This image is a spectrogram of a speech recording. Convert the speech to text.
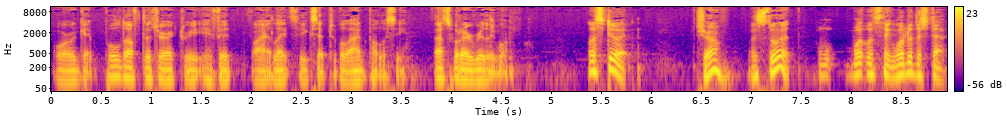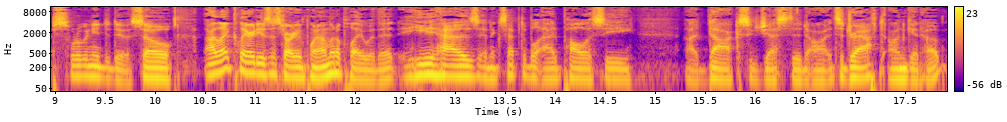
or get pulled off the directory if it violates the acceptable ad policy. That's what I really want. Let's do it. Sure, let's do it. What let's think what are the steps? What do we need to do? So i like clarity as a starting point. I'm going to play with it. He has an acceptable ad policy uh, doc suggested on it's a draft on github.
